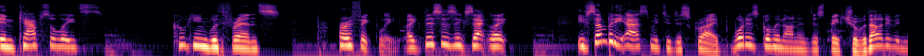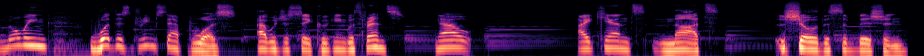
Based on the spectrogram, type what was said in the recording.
encapsulates cooking with friends perfectly. Like this is exactly like if somebody asked me to describe what is going on in this picture without even knowing what this dream snap was, I would just say cooking with friends. Now, I can't not show the submission.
